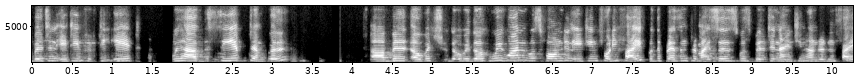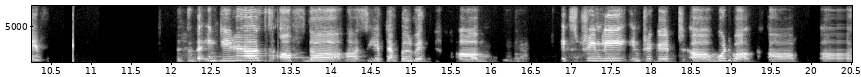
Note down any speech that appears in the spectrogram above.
built in 1858. We have the Sea Ip Temple, uh, built, uh, which the, with the Huiguan was formed in 1845, but the present premises was built in 1905. This is the interiors of the uh, Sea Ip Temple with um, extremely intricate uh, woodwork uh, uh,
